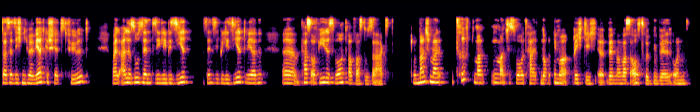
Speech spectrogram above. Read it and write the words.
dass er sich nicht mehr wertgeschätzt fühlt, weil alle so sensibilisiert, sensibilisiert werden, äh, pass auf jedes Wort auf, was du sagst. Und manchmal trifft man manches Wort halt noch immer richtig, äh, wenn man was ausdrücken will. Und,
